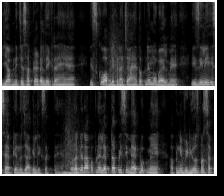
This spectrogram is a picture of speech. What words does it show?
ये आप नीचे सब टाइटल देख रहे हैं। इसको आप लिखना चाहें तो अपने मोबाइल में इजीली इस ऐप के अंदर जाके लिख सकते हैं। और अगर आप अपने लैपटॉप इसी मैकबुक में अपनी वीडियोस पर सब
